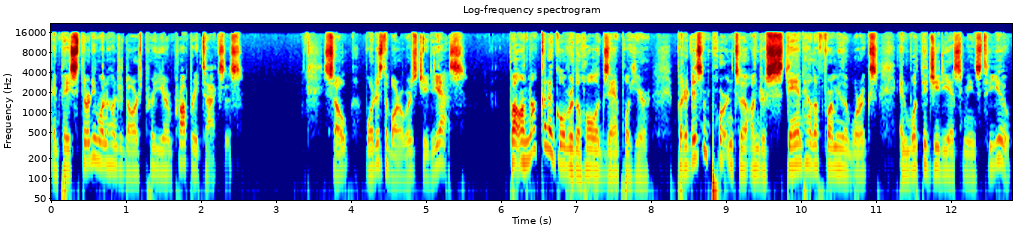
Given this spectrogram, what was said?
and pays $3,100 per year in property taxes. So, what is the borrower's GDS? Well, I'm not going to go over the whole example here, but it is important to understand how the formula works and what the GDS means to you.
